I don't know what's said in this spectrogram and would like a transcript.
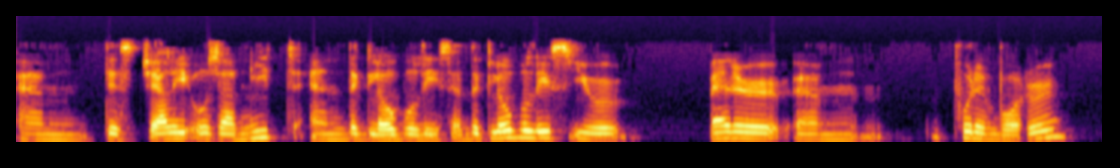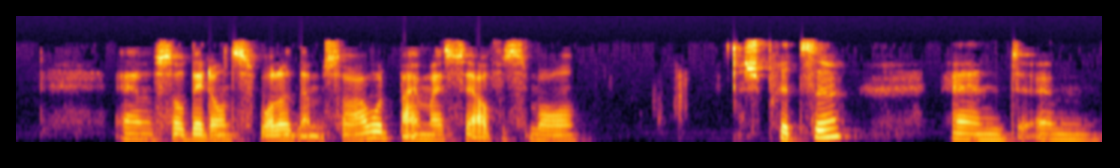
Um, this jelly osanit and the globulis. And the globulis you better um, put in water um, so they don't swallow them. So I would buy myself a small spritze and um,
